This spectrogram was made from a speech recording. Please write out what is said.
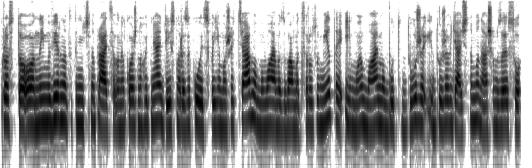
просто неймовірна титанічна праця. Вони кожного дня дійсно ризикують своїми життями. Ми маємо з вами це розуміти, і ми маємо бути дуже і дуже вдячними нашим ЗСУ.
